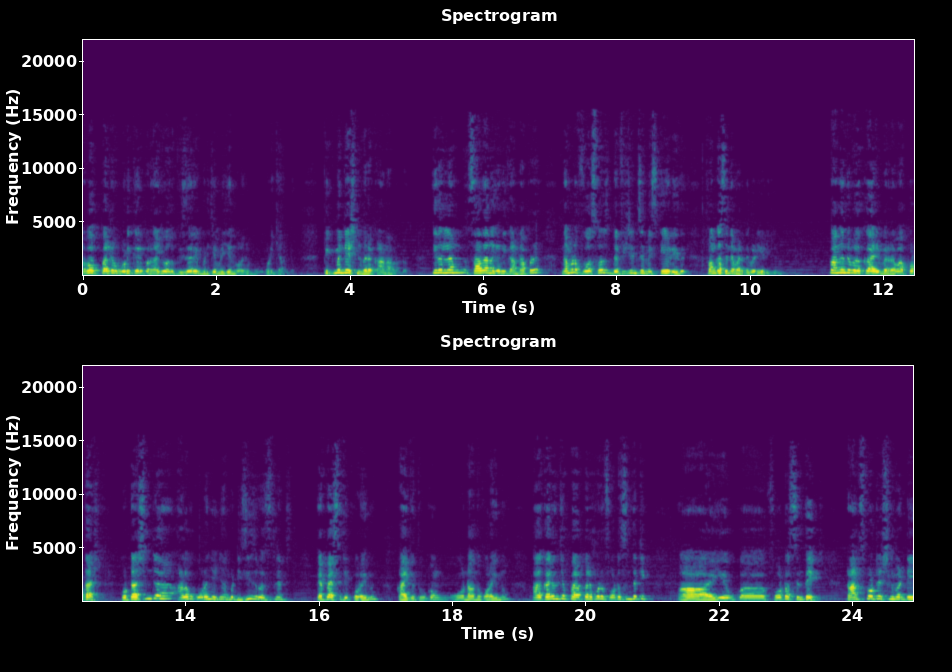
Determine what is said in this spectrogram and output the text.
അപ്പൊ പലരും ഓടിക്കയറി പറഞ്ഞു അയ്യോ അത് ഫിസേറിയം പിടിച്ച പിടിച്ചെന്ന് പറഞ്ഞ് ഓടിക്കാറുണ്ട്. പിഗ്മെന്റേഷൻ വരെ കാണാറുണ്ട്. ഇതെല്ലാം സാധാരണഗതി കാണുന്നത് അപ്പോൾ നമ്മൾ ഫോസ്ഫറസ് ഡെഫിഷ്യൻസി മിസ്ഗൈഡ് ചെയ്ത് ഫംഗസിന്റെ മരുന്ന് വേടിയടിക്കുന്നു. അപ്പൊ അങ്ങനെ കാര്യം വരണം അപ്പൊ പൊട്ടാഷ് പൊട്ടാഷിന്റെ അളവ് കുറഞ്ഞു കഴിഞ്ഞാൽ നമ്മുടെ ഡിസീസ് റെസിസ്റ്റൻസ് കപ്പാസിറ്റി കുറയുന്നു. കായ്ക്ക് തൂക്കം ഉണ്ടാകുന്നു കുറയുന്നു. കാര്യം വെച്ചാൽ പലപ്പോഴും ഫോട്ടോസിന്തറ്റിക് ഈ ഫോട്ടോസിന്തേറ്റ് ട്രാൻസ്പോർട്ടേഷന് വേണ്ടി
